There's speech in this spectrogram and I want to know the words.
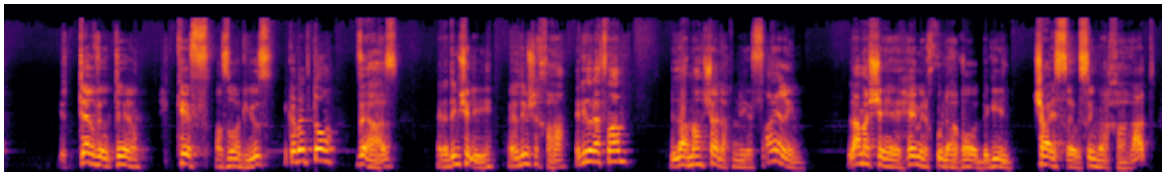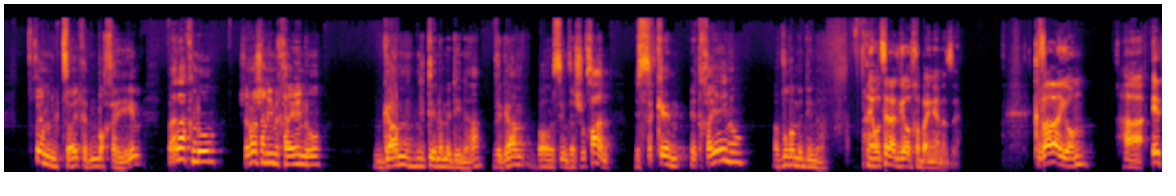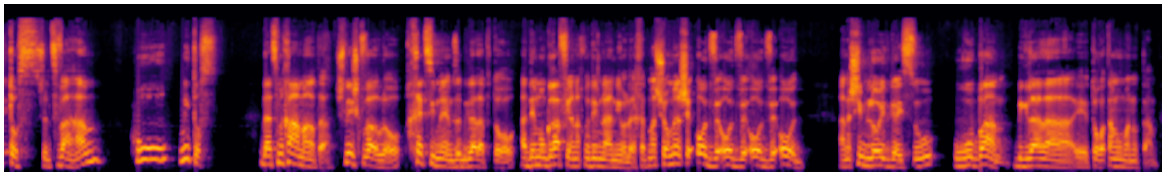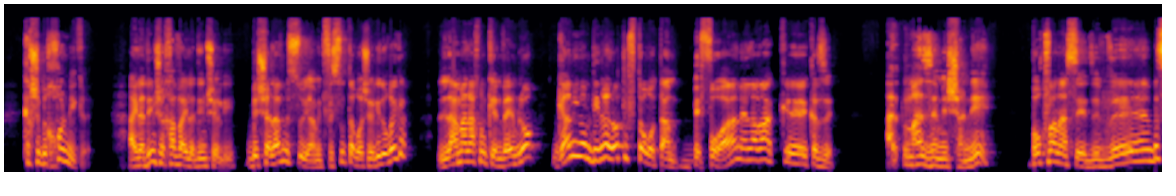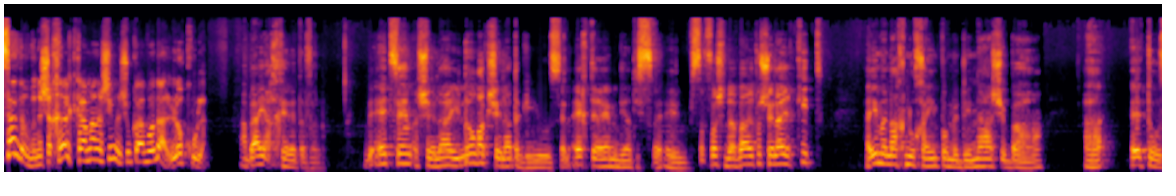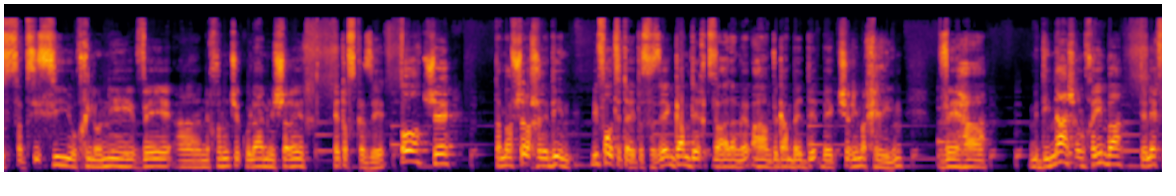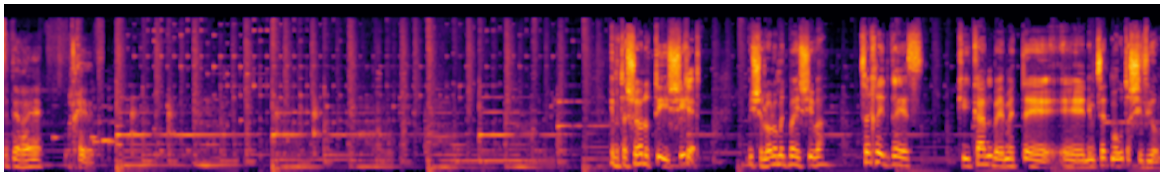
יותר ויותר היקף מחזור הגיוס יקבל פטור, ואז הילדים שלי, הילדים שלך, יגידו לעצמם, למה שאנחנו נהיה פראיירים? למה שהם ילכו לעבוד בגיל 19 או 21, יכולים למקצוע, יתקדמו בחיים, ואנחנו, שלוש שנים מחיינו, גם ניתן למדינה, וגם, בואו נשים את השולחן, נסכן את חיינו עבור המדינה. אני רוצה לאתגר אותך בעניין הזה. כבר היום, האתוס של צבא העם הוא מיתוס. בעצמך אמרת, שליש כבר לא, חצי מהם זה בגלל הפטור, הדמוגרפיה אנחנו יודעים לאן היא הולכת, מה שאומר שעוד ועוד ועוד ועוד אנשים לא יתגייסו, רובם בגלל תורתם אומנותם. כך שבכל מקרה, הילדים שלך והילדים שלי, בשלב מסוים יתפסו את הראש ויגידו, רגע, למה אנחנו כן והם לא? גם אם המדינה לא תפתור אותם בפועל, אלא רק uh, כזה. מה זה משנה? בואו כבר נעשה את זה, ובסדר, ונשחרר כמה אנשים לשוק העבודה, לא כולם. הבעיה היא אחרת אבל. בעצם השאלה היא לא רק שאלת הגיוס, אלא איך תראה מדינת ישראל. בסופו של דבר יש פה שאלה ערכית. האם אנחנו חיים פה מדינה שבה האתוס הבסיסי הוא חילוני והנכונות של כולם לשרת אתוס כזה, או שאתה מאפשר לחרדים לפרוץ את האתוס הזה, גם דרך צבא העם וגם בהקשרים אחרים, והמדינה שאנחנו חיים בה תלך ותיראה אחרת. אם אתה שואל אותי אישית, כן. מי שלא לומד בישיבה, צריך להתגייס, כי כאן באמת אה, אה, נמצאת מהות השוויון.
